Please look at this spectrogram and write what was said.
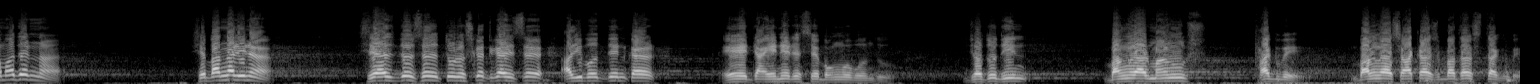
আমাদের না। সে বাঙালি না। সিরাজদৌল সে তুরস্ক থেকে এসে আলিবউদ্দিন কার এনে রেছে বঙ্গবন্ধু। যতদিন বাংলার মানুষ থাকবে বাংলার আকাশ বাতাস থাকবে।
